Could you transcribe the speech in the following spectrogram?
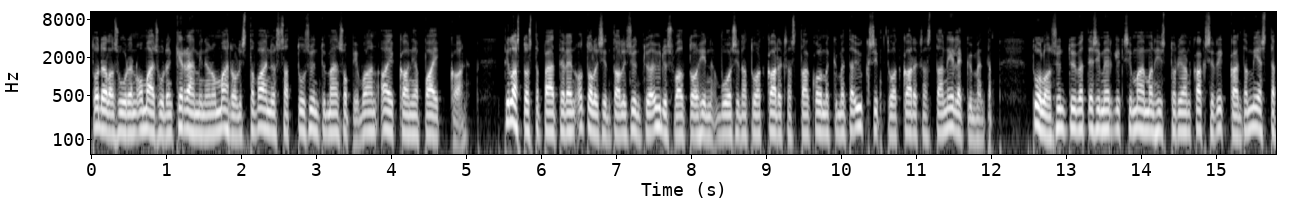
Todella suuren omaisuuden kerääminen on mahdollista vain, jos sattuu syntymään sopivaan aikaan ja paikkaan. Tilastoista päätellen otollisinta oli syntyä Yhdysvaltoihin vuosina 1831-1840. Tuolloin syntyivät esimerkiksi maailmanhistorian kaksi rikkainta miestä,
